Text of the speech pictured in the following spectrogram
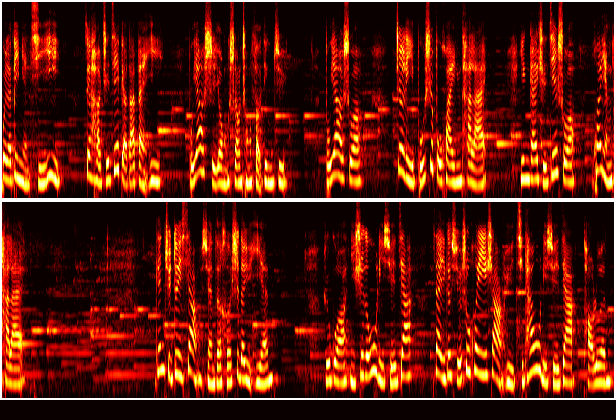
为了避免歧义，最好直接表达本意，不要使用双重否定句。不要说“这里不是不欢迎他来”。应该直接说欢迎他来。根据对象选择合适的语言。如果你是个物理学家，在一个学术会议上与其他物理学家讨论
